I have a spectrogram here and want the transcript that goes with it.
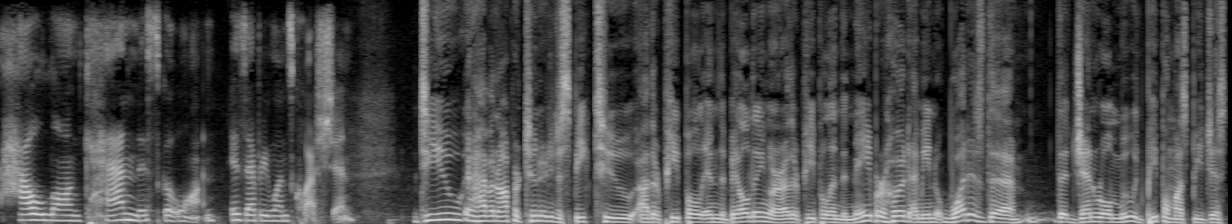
how long can this go on? Is everyone's question. Do you have an opportunity to speak to other people in the building or other people in the neighborhood? I mean, what is the the general mood? People must be just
